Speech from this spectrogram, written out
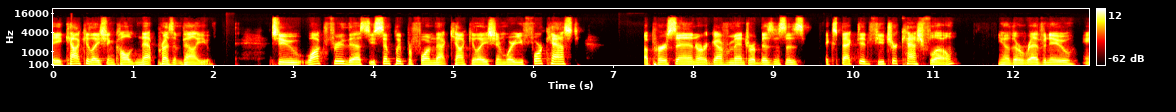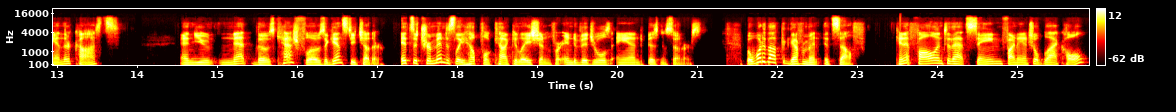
A calculation called net present value. To walk through this, you simply perform that calculation where you forecast a person or a government or a business's expected future cash flow, you know, their revenue and their costs, and you net those cash flows against each other. It's a tremendously helpful calculation for individuals and business owners. But what about the government itself? Can it fall into that same financial black hole?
